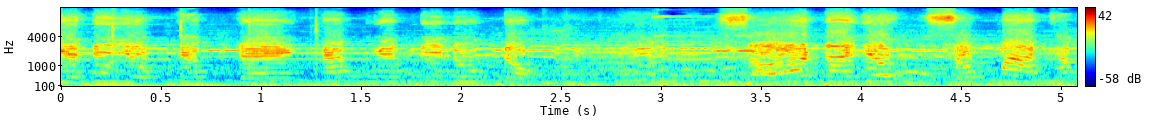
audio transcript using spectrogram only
กียรตินิยมครับแดงน้ำเงินนี่ลูกดกสอนนายกสมมาตรครับ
